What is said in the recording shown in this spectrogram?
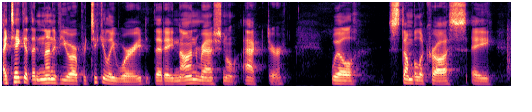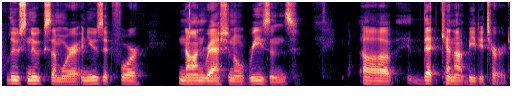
I take it that none of you are particularly worried that a non rational actor will stumble across a loose nuke somewhere and use it for non rational reasons uh, that cannot be deterred.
